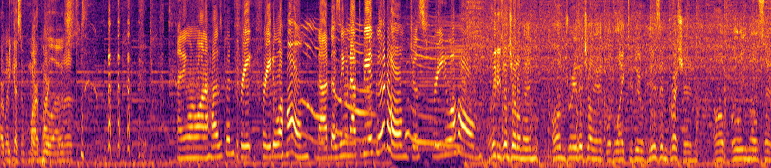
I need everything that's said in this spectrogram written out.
are because of Mark Poulos. Anyone want a husband? Free free to a home. Now it doesn't even have to be a good home, just free to a home. Ladies and gentlemen, Andre the Giant would like to do his impression of Willie Nelson.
